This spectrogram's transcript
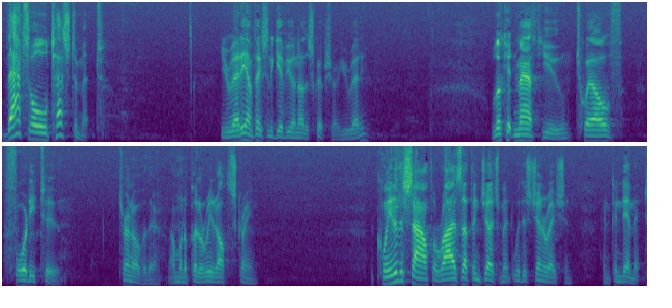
That's Old Testament. You ready? I'm fixing to give you another scripture. Are you ready? Look at Matthew 12 42. Turn over there. I'm going to put it, read it off the screen. The queen of the south will rise up in judgment with this generation and condemn it.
